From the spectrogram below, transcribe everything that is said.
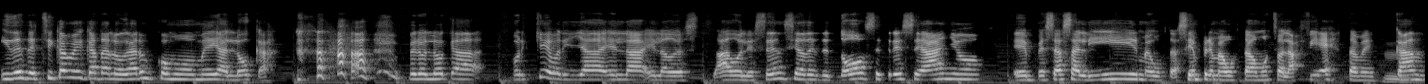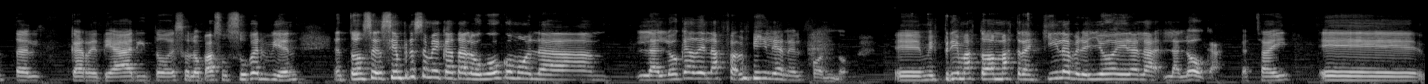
desde chica me catalogaron como media loca. Pero loca, ¿por qué? Porque ya en la, en la adolescencia, desde 12, 13 años, empecé a salir, me gusta, siempre me ha gustado mucho la fiesta, me mm. encanta el carretear y todo eso, lo paso súper bien. Entonces siempre se me catalogó como la, la loca de la familia en el fondo. Eh, mis primas todas más tranquilas, pero yo era la, la loca, ¿cachai? Eh,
